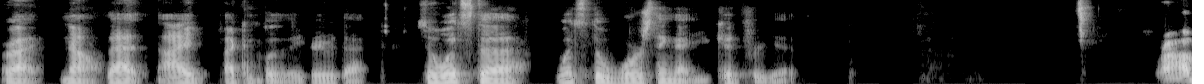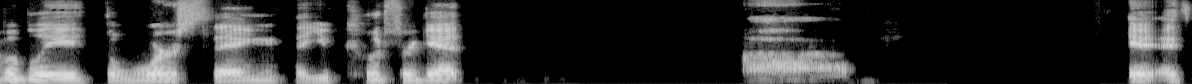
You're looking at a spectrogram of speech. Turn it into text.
Right. No, that I I completely agree with that. So what's the what's the worst thing that you could forget? Probably the worst thing that you could forget. Uh, it, it's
